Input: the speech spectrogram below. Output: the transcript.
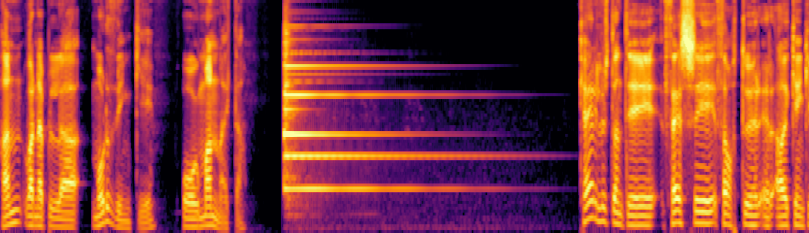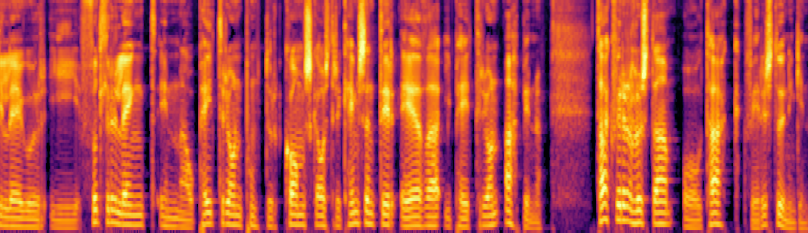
Hann var nefnilega morðingi og mannæta. Kæri hlustandi, þessi þáttur er aðgengilegur í fullri lengd inn á patreon.com skástrík heimsendir eða í Patreon appinu. Takk fyrir að hlusta og takk fyrir stuðningin.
